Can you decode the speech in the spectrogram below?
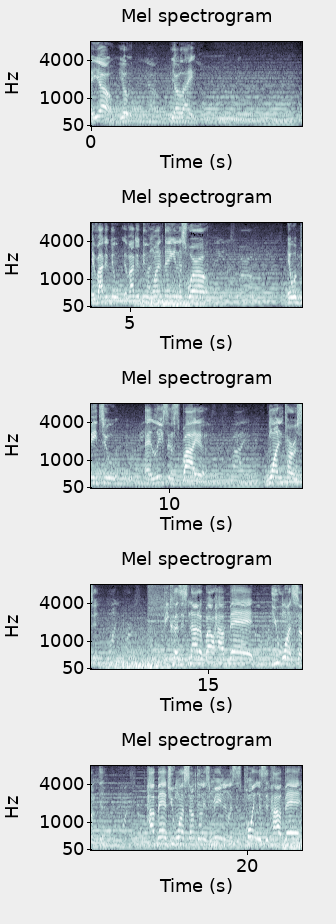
Hey yo, yo, yo, like, if I could do, if I could do one thing in this world, it would be to at least inspire one person. Because it's not about how bad you want something. How bad you want something is meaningless. It's pointless if how bad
